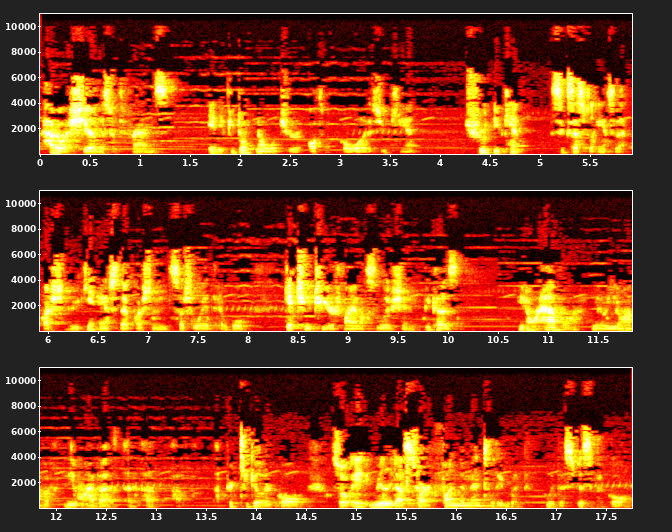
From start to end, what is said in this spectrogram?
how do I share this with friends? And if you don't know what your ultimate goal is, you can't true you can't successfully answer that question. You can't answer that question in such a way that it will get you to your final solution because you don't have one. You know, you don't have a you don't have a, a, a, a particular goal. So it really does start fundamentally with with a specific goal.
